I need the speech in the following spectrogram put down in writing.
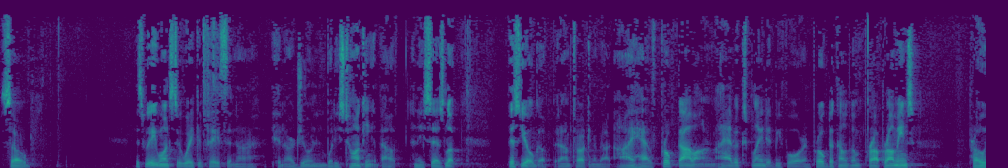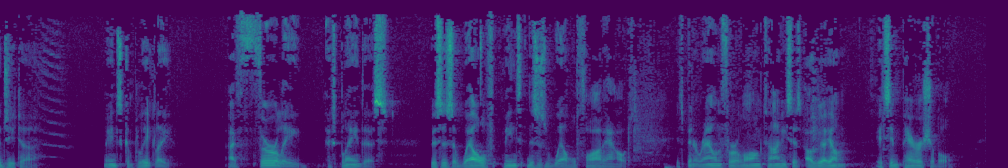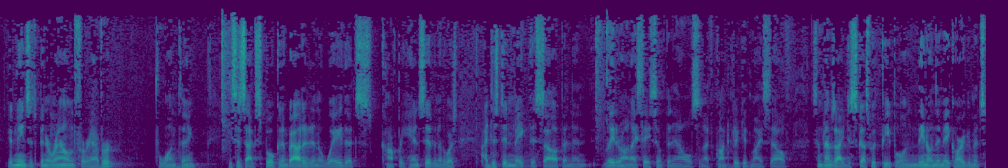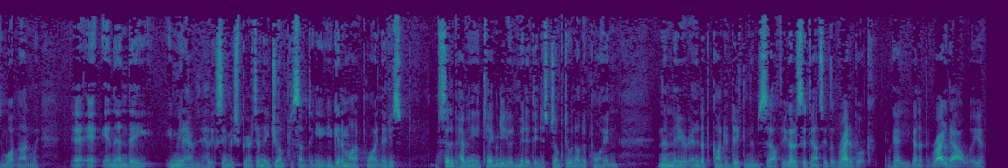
So, this way he wants to awaken faith in, uh, in Arjuna and what he's talking about. And he says, look, this yoga that I'm talking about, I have proktavan, I have explained it before. And prokta comes from pra. Pra means projita, means completely. I've thoroughly explained this. This is a well, means this is well thought out. It's been around for a long time. He says, avyayam, it's imperishable. It means it's been around forever, for one thing. He says, I've spoken about it in a way that's comprehensive. In other words, I just didn't make this up, and then later on I say something else, and I've contradicted myself. Sometimes I discuss with people, and you know, and they make arguments and whatnot, and, we, and, and then they you may have, have the same experience, and they jump to something. You, you, get them on a point, and they just instead of having the integrity to admit it, they just jump to another point, and, and then they ended up contradicting themselves. You got to sit down and say, "Look, write a book, okay? You got to write it out, will you?"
